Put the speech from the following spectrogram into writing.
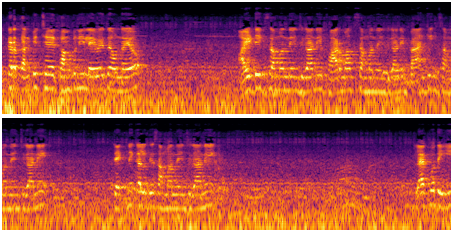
ఇక్కడ కనిపించే కంపెనీలు ఏవైతే ఉన్నాయో ఐటీకి సంబంధించి కానీ ఫార్మాకి సంబంధించి కానీ బ్యాంకింగ్ సంబంధించి కానీ టెక్నికల్కి సంబంధించి కానీ లేకపోతే ఈ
